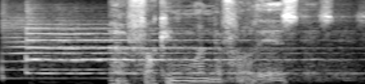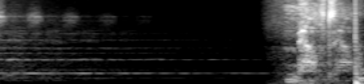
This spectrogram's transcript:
How fucking wonderful is. Melt.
